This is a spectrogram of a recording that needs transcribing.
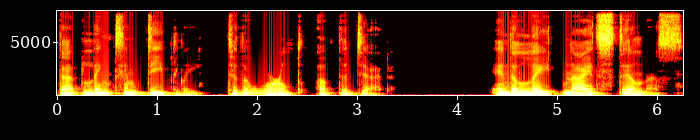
that linked him deeply to the world of the dead. In the late night stillness,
